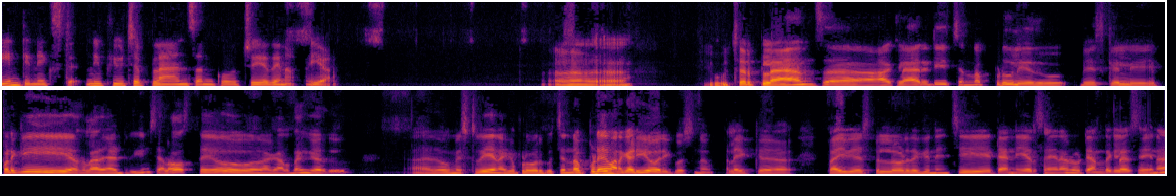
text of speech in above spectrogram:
ఏంటి నెక్స్ట్ నీ ఫ్యూచర్ ప్లాన్స్ అనుకోవచ్చు ఏదైనా. యా ఫ్యూచర్ ప్లాన్స్ ఆ క్లారిటీ చిన్నప్పుడు లేదు బేసికల్లీ ఇప్పటికీ అసలు ఆ డ్రీమ్స్ ఎలా వస్తాయో నాకు అర్థం కాదు. అది ఒక మిస్టరీ నాకు ఎప్పటి వరకు. చిన్నప్పుడే మనకు అడిగేవారు ఈ క్వశ్చన్ లైక్ ఫైవ్ ఇయర్స్ పిల్లోడి దగ్గర నుంచి టెన్ ఇయర్స్ అయినా నువ్వు టెన్త్ క్లాస్ అయినా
